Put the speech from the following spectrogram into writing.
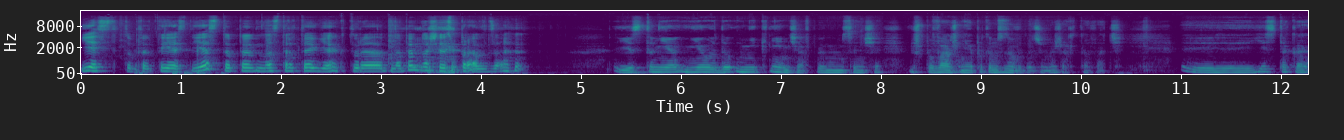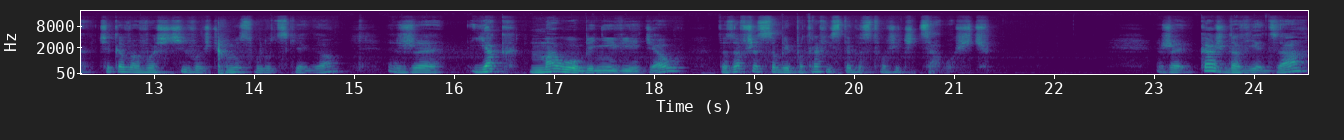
Jest to, jest, jest to pewna strategia, która na pewno się sprawdza. Jest to nie, nie do uniknięcia w pewnym sensie. Już poważnie, a potem znowu będziemy żartować. Yy, jest taka ciekawa właściwość umysłu ludzkiego, że jak mało by nie wiedział, to zawsze sobie potrafi z tego stworzyć całość. Że każda wiedza,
